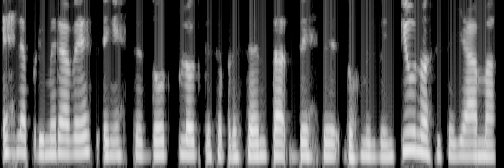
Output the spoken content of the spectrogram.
Es la primera vez en este dot plot que se presenta desde 2021, así se llama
